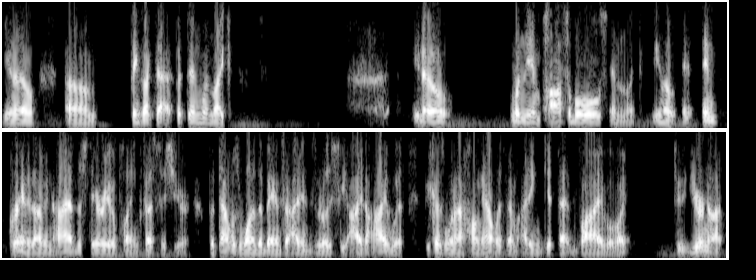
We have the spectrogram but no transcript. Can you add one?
you know, um, things like that. But then when like, you know, when the Impossibles and like, you know, and, and granted, I mean, I have the stereo playing Fest this year, but that was one of the bands that I didn't really see eye to eye with because when I hung out with them, I didn't get that vibe of like, dude, you're not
